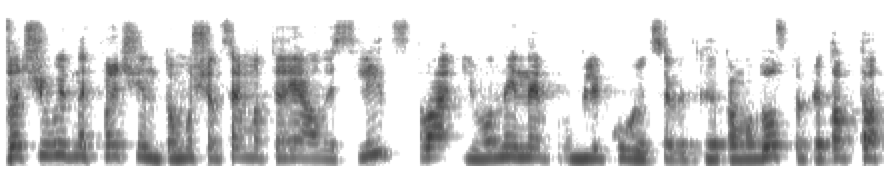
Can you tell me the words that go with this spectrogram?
З очевидних причин, тому що це матеріали слідства і вони не публікуються в відкритому доступі. Тобто,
